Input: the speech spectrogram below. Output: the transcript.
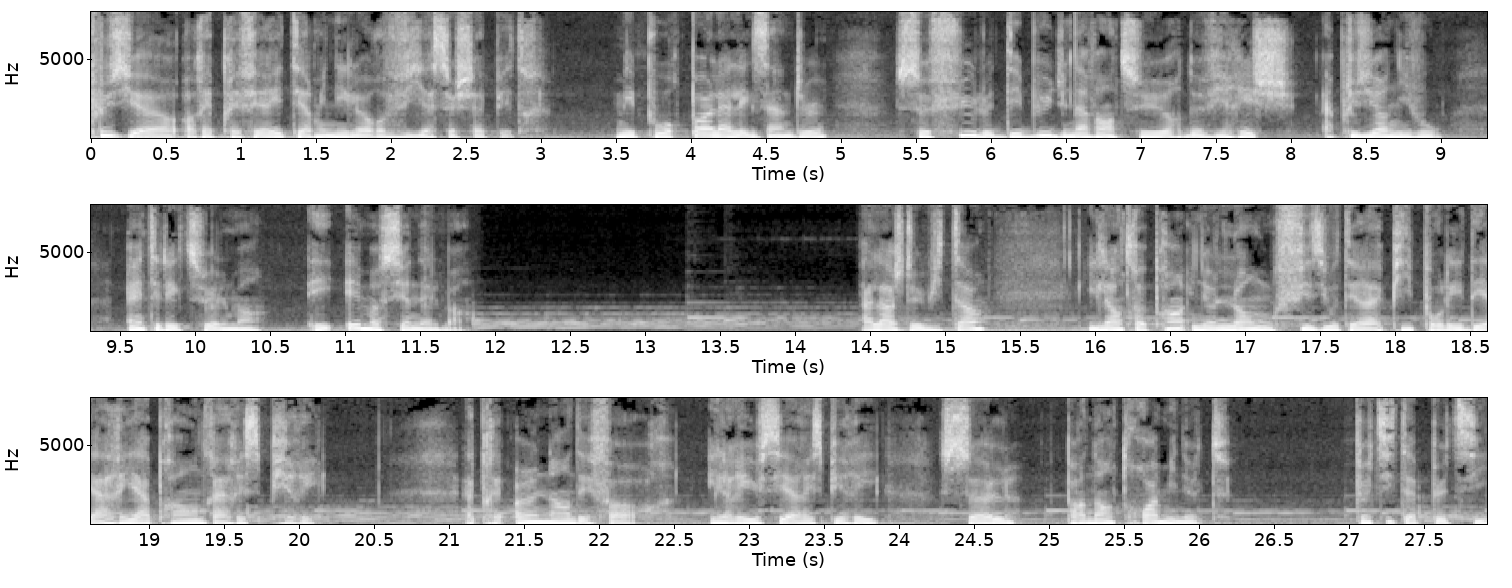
Plusieurs auraient préféré terminer leur vie à ce chapitre. Mais pour Paul Alexander, Ce fut le début d'une aventure de vie riche à plusieurs niveaux, intellectuellement et émotionnellement. À l'âge de 8 ans, il entreprend une longue physiothérapie pour l'aider à réapprendre à respirer. Après un an d'efforts, il réussit à respirer seul pendant trois minutes. Petit à petit,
